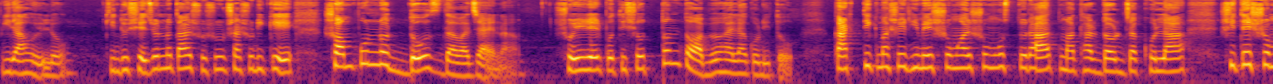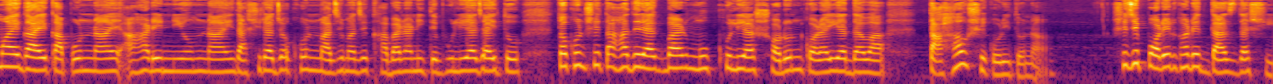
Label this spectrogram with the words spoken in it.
পীড়া হইল। কিন্তু সেজন্য তার শ্বশুর শাশুড়িকে সম্পূর্ণ দোষ দেওয়া যায় না। শরীরের প্রতি সে অত্যন্ত অবহেলা করিত। কার্তিক মাসের হিমের সময় সমস্ত রাত মাথার দরজা খোলা, শীতের সময় গায়ে কাপড় নাই, আহারের নিয়ম নাই, দাসীরা যখন মাঝে মাঝে খাবার আনিতে ভুলিয়া যাইত, তখন সে তাহাদের একবার মুখ খুলিয়া স্মরণ করাইয়া দেওয়া, তাহাও সে করিত না। সে যে পরের ঘরের দাসদাসী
